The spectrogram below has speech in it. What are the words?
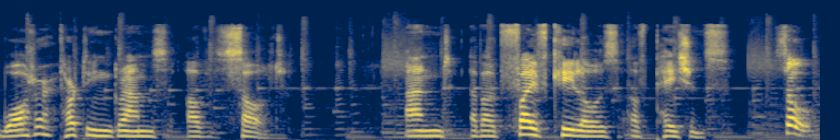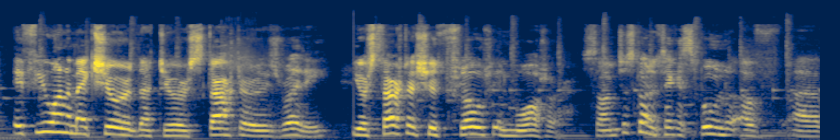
water, 13 grams of salt, and about 5 kilos of patience. So, if you want to make sure that your starter is ready, your starter should float in water. So I'm just going to take a spoon of uh,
